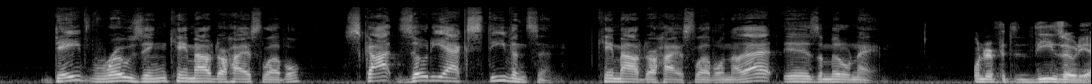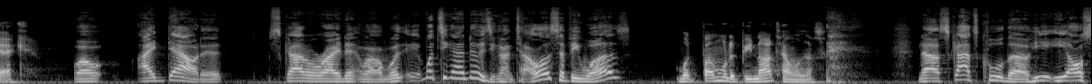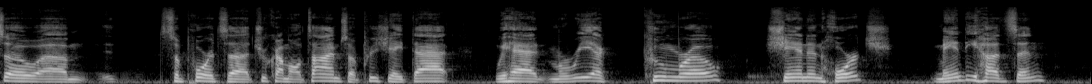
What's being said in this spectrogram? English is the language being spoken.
Dave Rosing came out at our highest level, Scott Zodiac Stevenson came out at our highest level. Now that is a middle name. Wonder if it's the Zodiac. Well, I doubt it. Scott will write in. Well, what's he going to do? Is he going to tell us if he was? What fun would it be not telling us? now Scott's cool though. He he also um, supports uh, true crime all the time, so appreciate that. We had Maria Kumro, Shannon Horch, Mandy Hudson,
